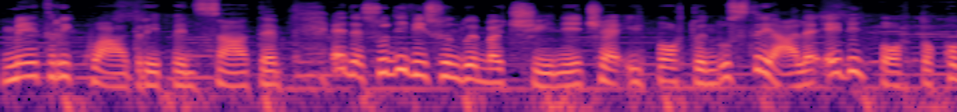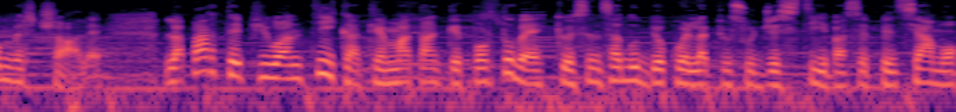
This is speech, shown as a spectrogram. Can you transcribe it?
metri quadri, pensate, ed è suddiviso in due bacini, c'è il porto industriale ed il porto commerciale. La parte più antica, chiamata anche Porto Vecchio, è senza dubbio quella più suggestiva, se pensiamo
